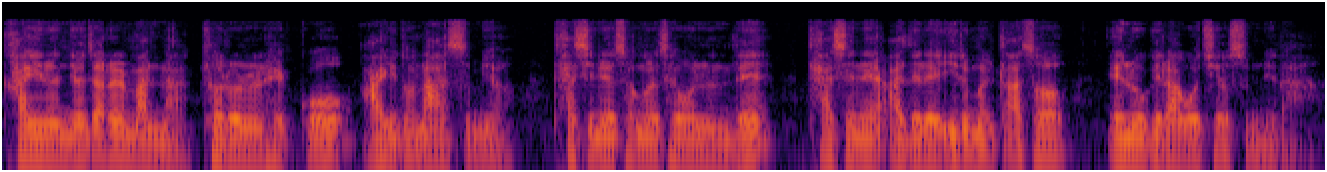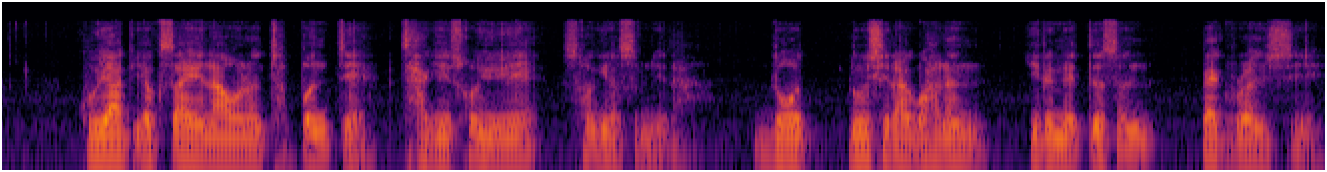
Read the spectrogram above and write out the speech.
가인은 여자를 만나 결혼을 했고 아이도 낳았으며 자신의 성을 세웠는데 자신의 아들의 이름을 따서 에녹이라고 지었습니다. 구약 역사에 나오는 첫 번째 자기 소유의 성이었습니다. 놋, 놋이라고 하는 이름의 뜻은 백런시,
